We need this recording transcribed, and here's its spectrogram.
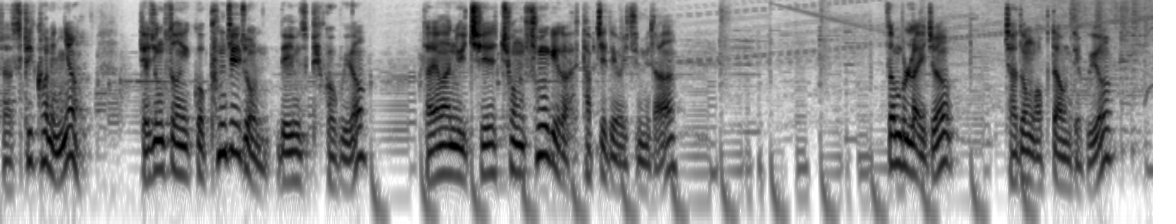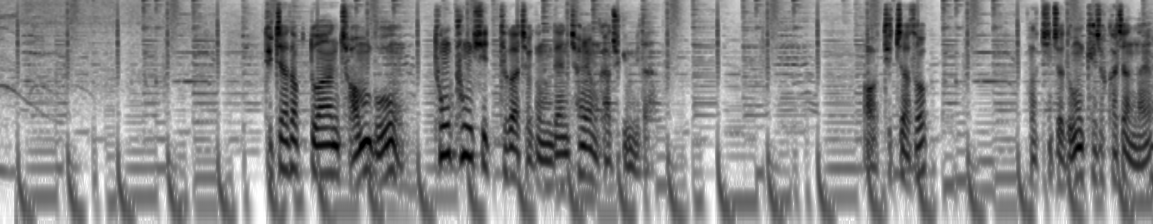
자, 스피커는요. 대중성 있고 품질 좋은 네임 스피커고요. 다양한 위치에 총 20개가 탑재되어 있습니다. 썬블라이저 자동 업다운 되고요. 뒷좌석 또한 전부 통풍 시트가 적용된 천연 가죽입니다. 어, 뒷좌석 어, 진짜 너무 쾌적하지 않나요?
